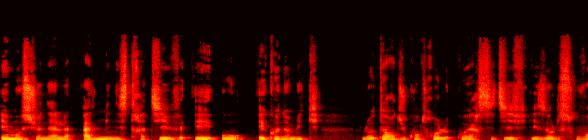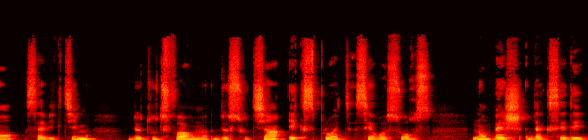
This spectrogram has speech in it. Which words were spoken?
émotionnelles, administratives et ou économiques. L'auteur du contrôle coercitif isole souvent sa victime de toute forme de soutien, exploite ses ressources, l'empêche d'accéder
